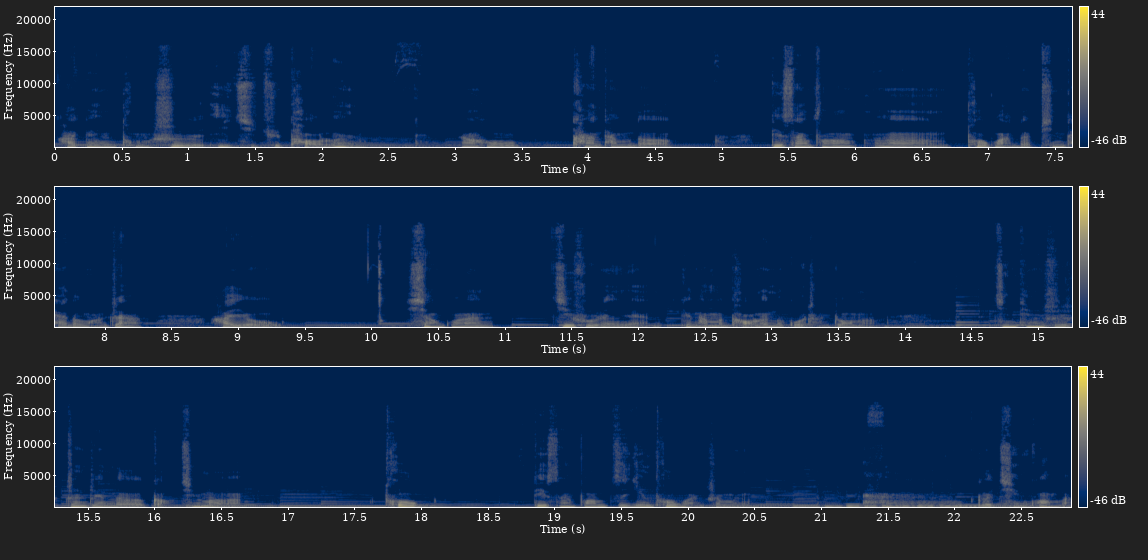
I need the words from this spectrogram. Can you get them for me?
还跟同事一起去讨论，然后看他们的。第三方嗯托管的平台的网站，还有相关技术人员跟他们讨论的过程中呢，今天是真正的搞清了托第三方资金托管这么个情况吧。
